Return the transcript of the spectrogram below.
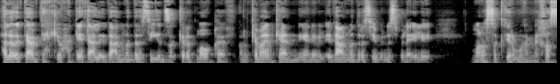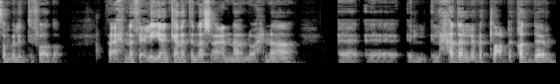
هلأ أنت عم تحكي وحكيت على الإذاعة المدرسية تذكرت موقف؟ أنا كمان كان يعني بالإذاعة المدرسية بالنسبة لإلي منصة كتير مهمة خاصة بالانتفاضة. فإحنا فعليا كانت النشأة عندنا إنه إحنا آه، آه، الحدا اللي بيطلع بقدم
